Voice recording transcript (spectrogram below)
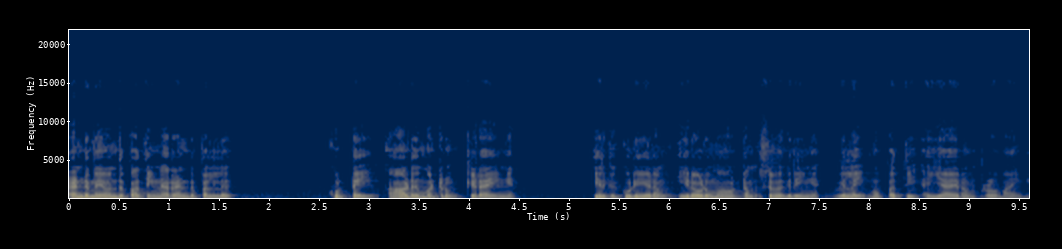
ரெண்டுமே வந்து பார்த்திங்கன்னா ரெண்டு பல்லு குட்டை ஆடு மற்றும் கிடாய்ங்க. இருக்கக்கூடிய இடம் ஈரோடு மாவட்டம் சிவகிரிங்க. விலை முப்பத்தி ஐயாயிரம் ரூபாய்ங்க.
